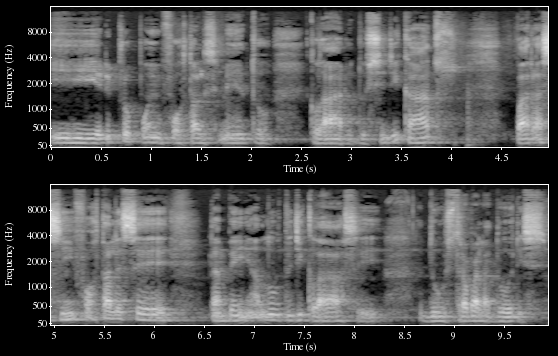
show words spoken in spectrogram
E ele propõe um fortalecimento, claro, dos sindicatos, para assim fortalecer também a luta de classe dos trabalhadores.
